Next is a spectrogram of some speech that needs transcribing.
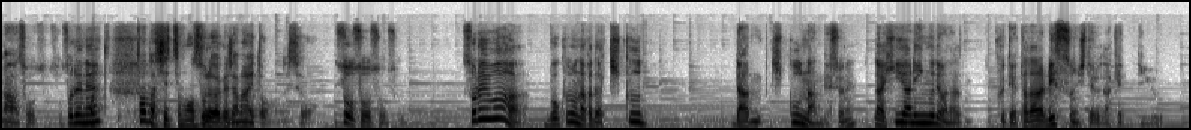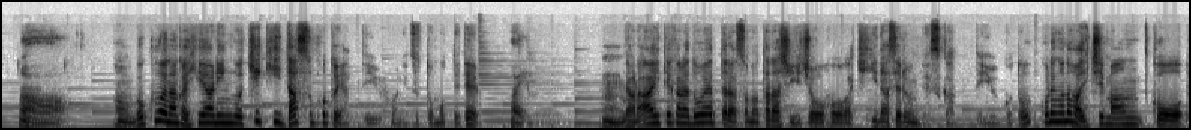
ああ、そうそうそう。それね、まあただ質問するだけじゃないと思うんですよ。そうそうそうそう。それは僕の中では聞くだ聞くなんですよね。だからヒアリングではなくて、ただ listen してるだけっていう。あうん、僕はなんかヒアリングは聞き出すことやっていうふうにずっと思ってて、あ、はい。うん、だから相手からどうやったらその正しい情報が聞き出せるんですかっていうこと、これがだから一番こう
